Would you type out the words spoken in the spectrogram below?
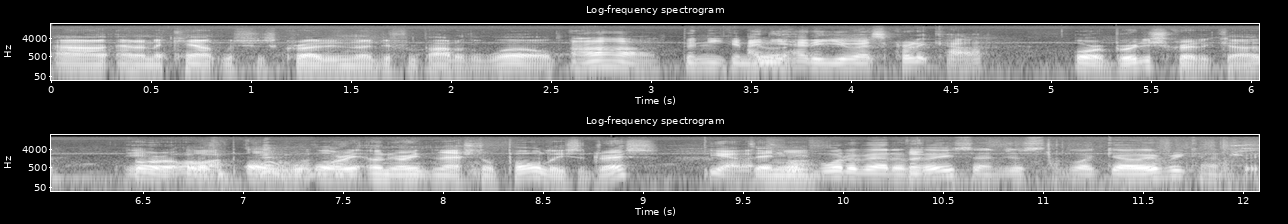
uh, and an account which was created in a different part of the world, Ah, then you can do And it. you had a US credit card. or a British credit card, Yeah, or, or- or, or, or, on your international Paulie's address, Yeah, that's then you, What about a But- visa and just like go every country?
